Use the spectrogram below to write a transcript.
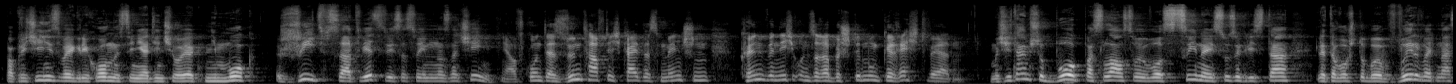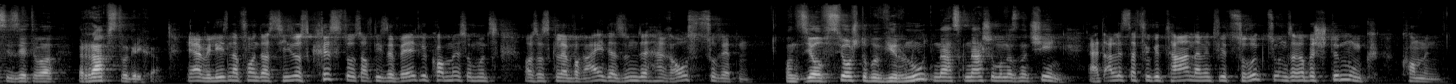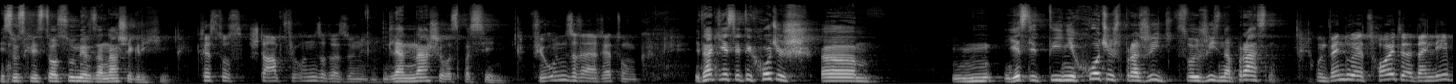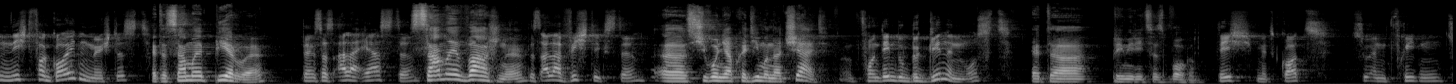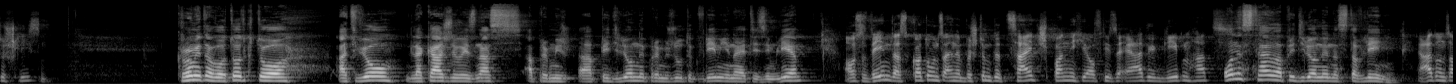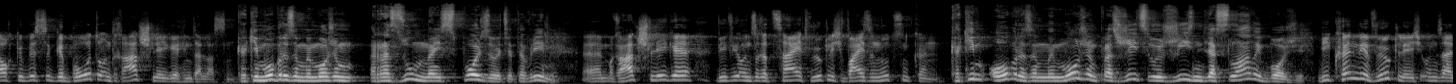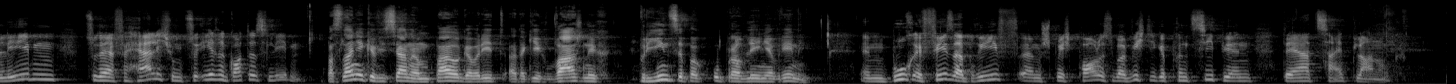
По причине своей греховности ни один человек не мог жить в соответствии со своим назначением. Ja, aufgrund der Sündhaftigkeit des Menschen können wir nicht unserer Bestimmung gerecht werden. Мы читаем, что Бог послал своего Сына Иисуса Христа для того, чтобы вырвать нас из этого рабства греха. Ja, wir lesen davon, dass Jesus Christus auf diese Welt gekommen ist, um uns aus der Sklaverei der Sünde herauszuretten. Он сделал все, чтобы вернуть нас к нашему назначению. Er hat alles dafür getan, damit wir zurück zu unserer Bestimmung kommen. Иисус Христос умер за наши грехи, Christus starb für unsere Sünden, для нашего спасения. für unsere Errettung. Итак, если ты хочешь, эм, м, если ты не хочешь прожить свою жизнь напрасно, Und wenn du jetzt heute dein Leben nicht vergeuden möchtest, это самое первое, dann ist das allererste, самое важное, das allerwichtigste, э, с чего необходимо начать, von dem du beginnen musst, это примириться с Богом. dich mit Gott zu im Frieden zu schließen. Кроме того, тот, кто отвел для каждого из нас определенный промежуток времени на этой земле, Außerdem, dass Gott uns eine bestimmte Zeitspanne hier auf dieser Erde gegeben hat. он оставил определенные наставления. Er hat uns auch gewisse Gebote und Ratschläge hinterlassen. Каким образом мы можем разумно использовать это время? Ähm, Ratschläge, wie wir unsere Zeit wirklich weise nutzen können. Каким образом мы можем прожить свою жизнь для славы Божьей? Wie können wir wirklich unser Leben zu der Verherrlichung, zur Ehre Gottes leben? Послание к Ефесянам Павел говорит о таких важных принципах управления временем. Im Buch Epheserbrief ähm, spricht Paulus über wichtige Prinzipien der Zeitplanung.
